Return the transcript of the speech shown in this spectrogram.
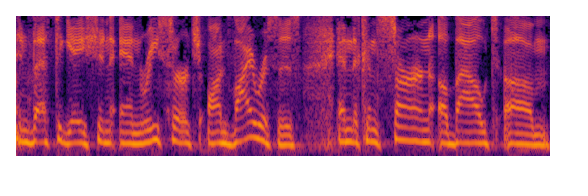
investigation and research on viruses and the concern about um,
